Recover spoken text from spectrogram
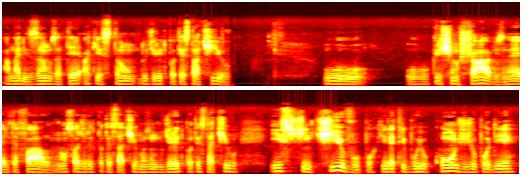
analisamos até a questão do direito potestativo. O, o Cristiano Chaves, né, ele até fala, não só direito potestativo, mas um direito potestativo extintivo, porque ele atribui ao cônjuge o poder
